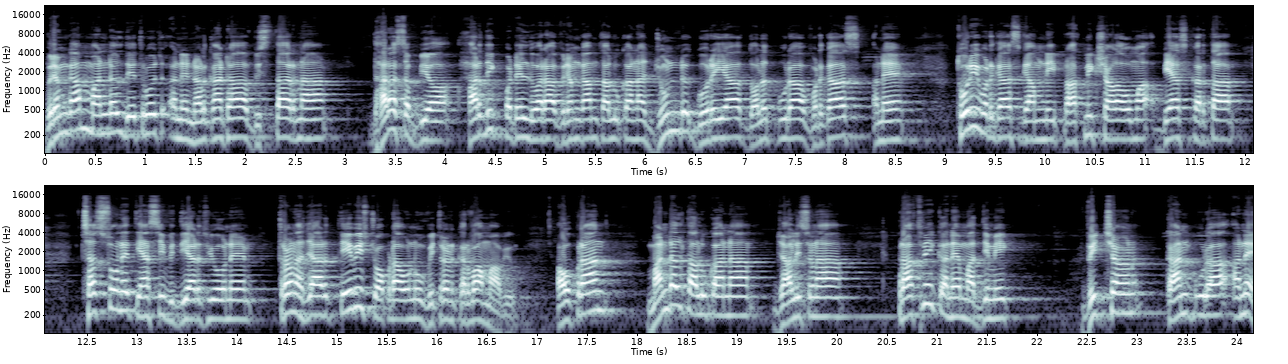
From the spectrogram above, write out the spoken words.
વિરમગામ, માંડલ, દેત્રોજ અને નળકાંઠા વિસ્તારના ધારાસભ્ય હાર્દિક પટેલ દ્વારા વિરમગામ તાલુકાના ઝુંડ, ગોરૈયા, દોલતપુરા, વડગાસ અને થોરી વડગાસ ગામની પ્રાથમિક શાળાઓમાં અભ્યાસ કરતા છસો ને ત્યાંસી વિદ્યાર્થીઓને ત્રણ હજાર તેવીસ ચોપડાઓનું વિતરણ કરવામાં આવ્યું. આ ઉપરાંત માંડલ તાલુકાના જાલીસણા પ્રાથમિક અને માધ્યમિક વિચ્છણ, કાનપુરા અને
